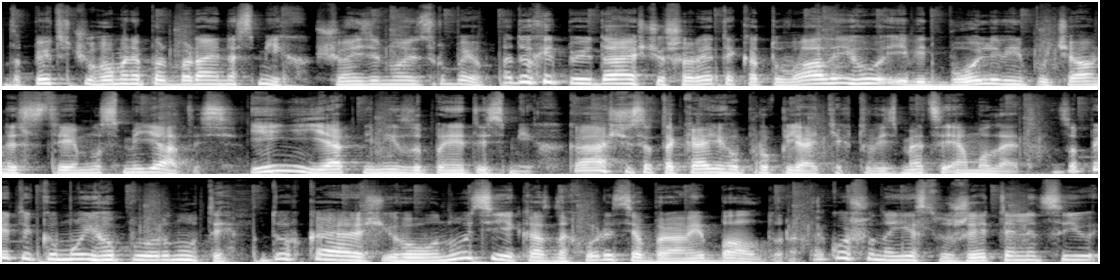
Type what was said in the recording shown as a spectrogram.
Запитую, чого мене прибирає на сміх, що він зі мною зробив. А дух відповідає, що шарити катували його, і від болю він почав нестримно сміятися. І ніяк не міг зупинити сміх. Каже, що це таке його прокляття, хто візьме цей амулет. Запитуй, кому його повернути. Дух каже, його онуці, яка знаходиться в брамі Балдура. Також вона є служительницею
